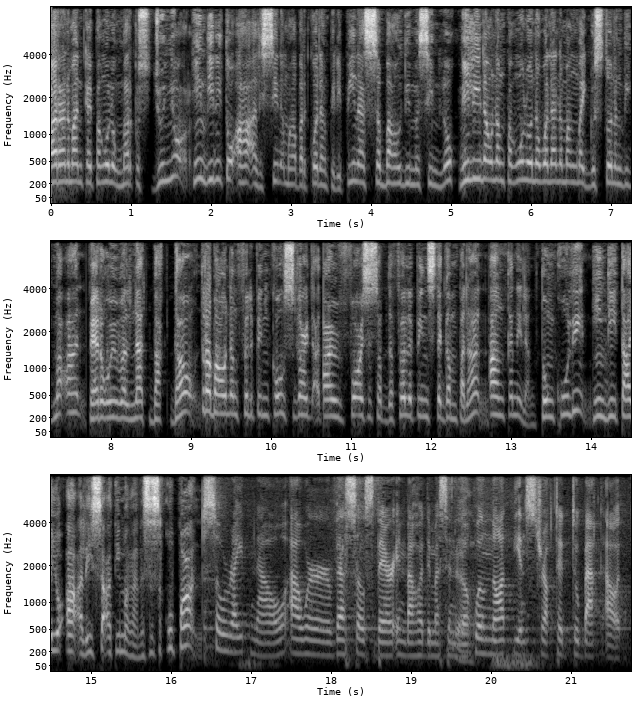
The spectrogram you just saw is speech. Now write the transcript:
Para naman kay Pangulong Marcos Jr., hindi nito aalisin ang mga barko ng Pilipinas sa Baho di Masinloc. Nilinaw ng Pangulo na wala namang may gusto ng digmaan, pero we will not back down. Trabaho ng Philippine Coast Guard at Armed Forces of the Philippines na gampanan ang kanilang tungkulin. Hindi tayo aalis sa ating mga nasasakupan. So right now, our vessels there in Bajo de Masinloc will not be instructed to back out.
